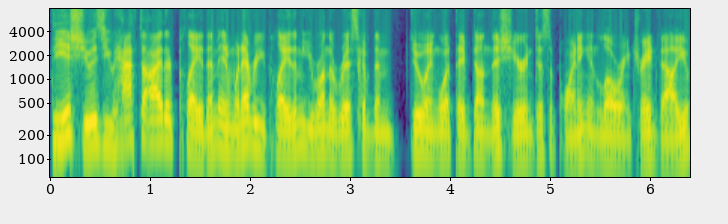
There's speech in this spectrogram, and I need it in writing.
The issue is you have to either play them, and whenever you play them, you run the risk of them doing what they've done this year and disappointing and lowering trade value,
